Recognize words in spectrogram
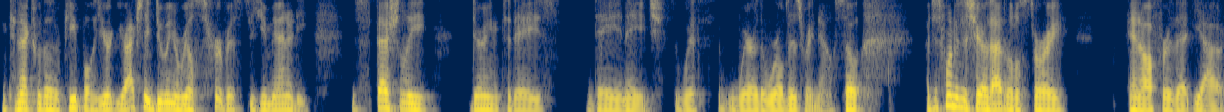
and connect with other people, you're, you're actually doing a real service to humanity, especially during today's day and age with where the world is right now. So I just wanted to share that little story. and offer that, yeah,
